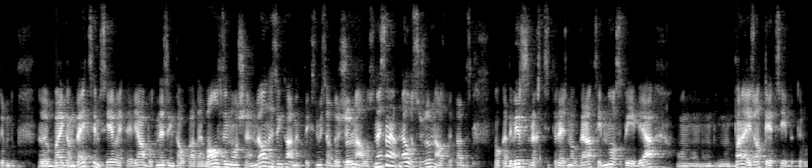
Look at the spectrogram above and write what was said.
tur eh, baigam vecim, sievietei ir jābūt nezinu, kaut kādai valdzinošai, un vēl nezinu, kādam tiksim, visādos žurnālos. Es nelasu žurnālus, bet tādas kaut kādi virsraksti citreiz no garacīm nospīd, ja, un, un, un, un pareizu attiecību, tur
